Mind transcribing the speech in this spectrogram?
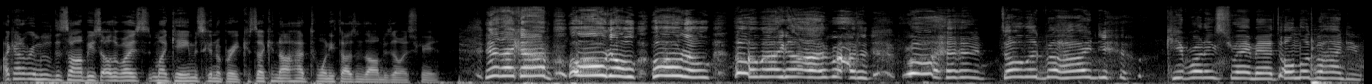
I gotta remove the zombies, otherwise my game is gonna break because I cannot have 20,000 zombies on my screen. Here they come! Oh no! Oh no! Oh my god! Run! Run! Don't look behind you! Keep running straight, man. Don't look behind you.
